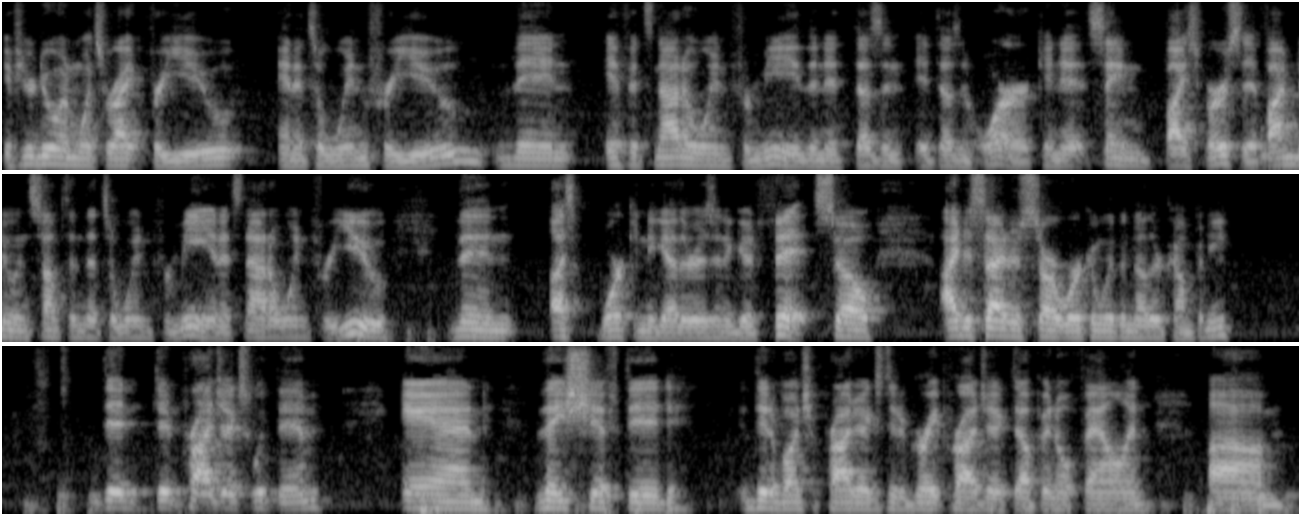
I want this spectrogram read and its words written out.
if you're doing what's right for you and it's a win for you, then if it's not a win for me, then it doesn't it doesn't work. And it same vice versa. If I'm doing something that's a win for me and it's not a win for you, then us working together isn't a good fit. So I decided to start working with another company. Did did projects with them and they shifted, did a bunch of projects, did a great project up in O'Fallon. Um,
